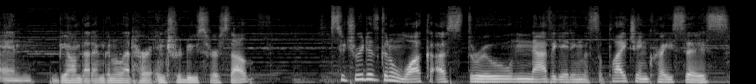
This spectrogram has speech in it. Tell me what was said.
And beyond that, I'm going to let her introduce herself. Sucharita is going to walk us through navigating the supply chain crisis,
